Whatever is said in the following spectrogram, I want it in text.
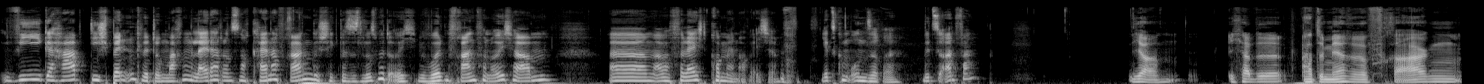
wie gehabt die Spendenquittung machen. Leider hat uns noch keiner Fragen geschickt. Was ist los mit euch? Wir wollten Fragen von euch haben, ähm, aber vielleicht kommen ja noch welche. Jetzt kommen unsere. Willst du anfangen? Ja, ich hatte, hatte mehrere Fragen.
